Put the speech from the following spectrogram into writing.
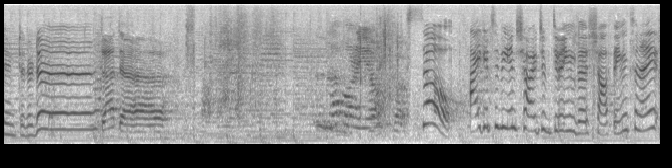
Dun, dun, dun, dun. Da-da. So, I get to be in charge of doing the shopping tonight.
